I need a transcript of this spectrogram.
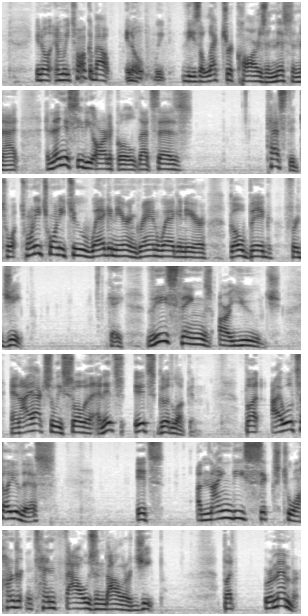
You know, and we talk about, you know, we these electric cars and this and that. And then you see the article that says tested 2022 Wagoneer and Grand Wagoneer go big for Jeep. Okay. These things are huge. And I actually saw it and it's it's good looking. But I will tell you this, it's a 96 to 110,000 dollar Jeep. But remember,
